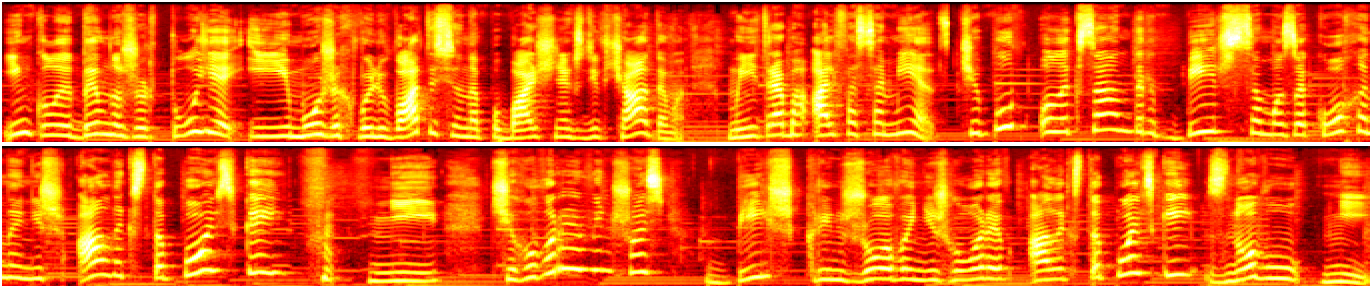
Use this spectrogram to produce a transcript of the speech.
інколи дивно жартує і може хвилюватися на побаченнях з дівчатами. Мені треба альфа-самець. Чи був Олександр більш самозакоханий, ніж Алекс Топольський? Ні. Чи говорив він щось більш крінжове, ніж говорив Алекс Топольський? Знову ні.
